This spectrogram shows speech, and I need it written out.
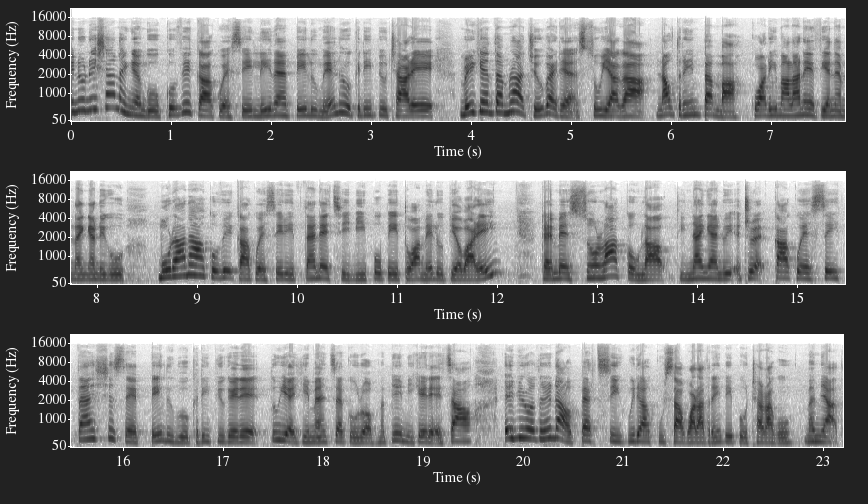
င်ဒိုနီးရှားနိုင်ငံကိုကိုဗစ်ကာကွယ်ဆေး၄သန်းပေးလူမယ်လို့ကတိပြုထားတဲ့အမေရိကန်သမ္မတဂျိုးဘိုင်ဒန်အစိုးရကနောက်သတင်းပတ်မှာကွာဒီမာလာနဲ့ဗီယက်နမ်နိုင်ငံတွေကိုမိုဒါနာကိုဗစ်ကာကွယ်ဆေးတွေတန်းတဲ့ချီပြီးပို့ပေးသွားမယ်လို့ပြောပါတယ်။ဒါပေမဲ့ဇွန်လကုန်လောက်ဒီနိုင်ငံတွေအတွက်ကာကွယ်ဆေးတန်း80ပေးလူဖို့ကတိပြုခဲ့တဲ့သူ့ရဲ့ရည်မှန်းချက်ကိုတော့မပြည့်မီခဲ့တဲ့အကြောင်းအေပီရိုသတင်းတောက်ပတ်စီဝီဒါကူဆာဝါဒသတင်းပေးပို့ထားတာကိုမမြသ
